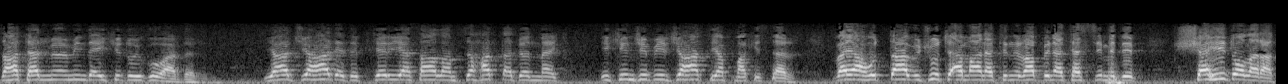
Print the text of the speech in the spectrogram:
Zaten müminde iki duygu vardır. Ya cihad edip geriye sağlam sıhhatla dönmek, ikinci bir cihat yapmak ister. Veyahut da vücut emanetini Rabbine teslim edip şehit olarak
